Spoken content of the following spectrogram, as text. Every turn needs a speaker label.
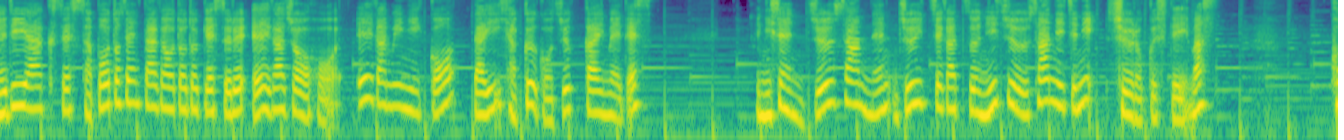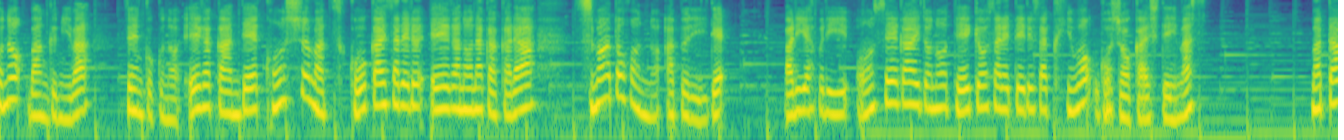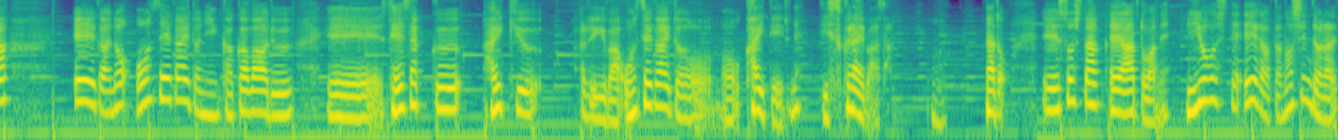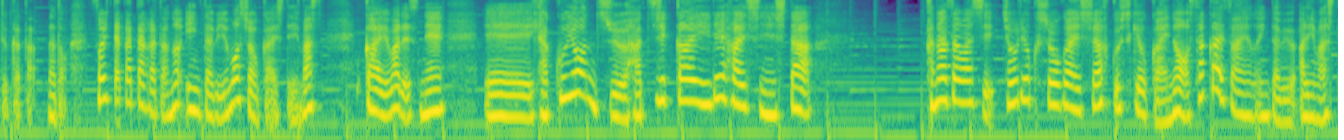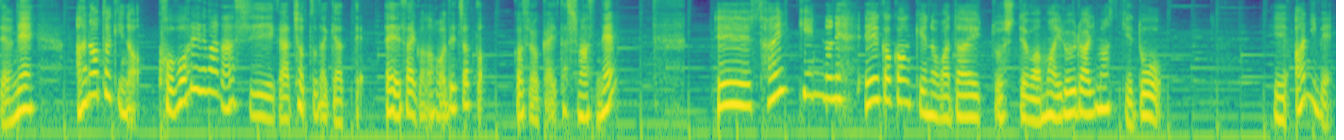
Speaker 1: メディアアクセスサポートセンターがお届けする映画情報映画見に行こう第150回目です。2013年11月23日に収録しています。この番組は全国の映画館で今週末公開される映画の中からスマートフォンのアプリでバリアフリー音声ガイドの提供されている作品をご紹介しています。また、映画の音声ガイドに関わる、えー、制作、配給、あるいは音声ガイドを書いているね、ディスクライバーさん、うん、など、えー、そうした、えー、あとはね、利用して映画を楽しんでおられる方など、そういった方々のインタビューも紹介しています。今回はですね、えー、148回で配信した金沢市聴力障害者福祉協会の酒井さんへのインタビューありましたよね。あの時のこぼれ話がちょっとだけあって、えー、最後の方でちょっとご紹介いたしますね。えー、最近のね、映画関係の話題としては、まあいろいろありますけど、えー、アニメ、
